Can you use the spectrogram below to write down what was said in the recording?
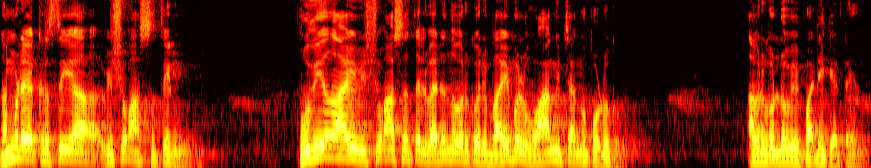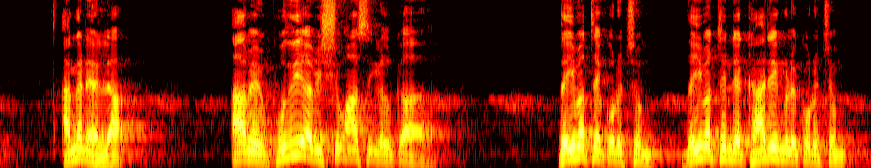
നമ്മുടെ ക്രിസ്തീയ വിശ്വാസത്തിൽ പുതിയതായി വിശ്വാസത്തിൽ വരുന്നവർക്ക് ഒരു ബൈബിൾ വാങ്ങിച്ചങ്ങ് കൊടുക്കും. അവർ കൊണ്ടുപോയി പഠിക്കട്ടെ. അങ്ങനെയല്ല ആമെ പുതിയ വിശ്വാസികൾക്ക് ദൈവത്തെക്കുറിച്ചും ദൈവത്തിന്റെ കാര്യങ്ങളെക്കുറിച്ചും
